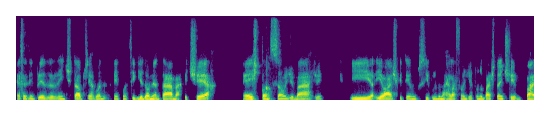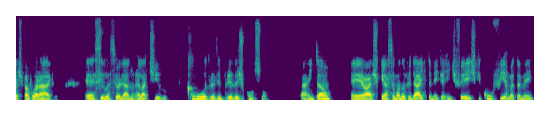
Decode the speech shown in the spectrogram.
essas empresas a gente está observando que têm conseguido aumentar a market share, é, expansão de margem, e, e, eu acho que tem um ciclo de uma relação de retorno bastante mais favorável é, se você olhar no relativo com outras empresas de consumo. Tá? Então, é, eu acho que essa é uma novidade também que a gente fez, que confirma também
